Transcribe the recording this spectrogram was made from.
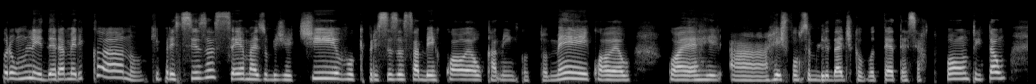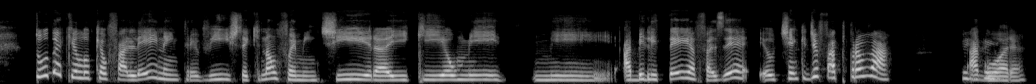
para um líder americano, que precisa ser mais objetivo, que precisa saber qual é o caminho que eu tomei, qual é, o, qual é a, a responsabilidade que eu vou ter até certo ponto. Então, tudo aquilo que eu falei na entrevista, que não foi mentira e que eu me, me habilitei a fazer, eu tinha que de fato provar Perfeito. agora.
